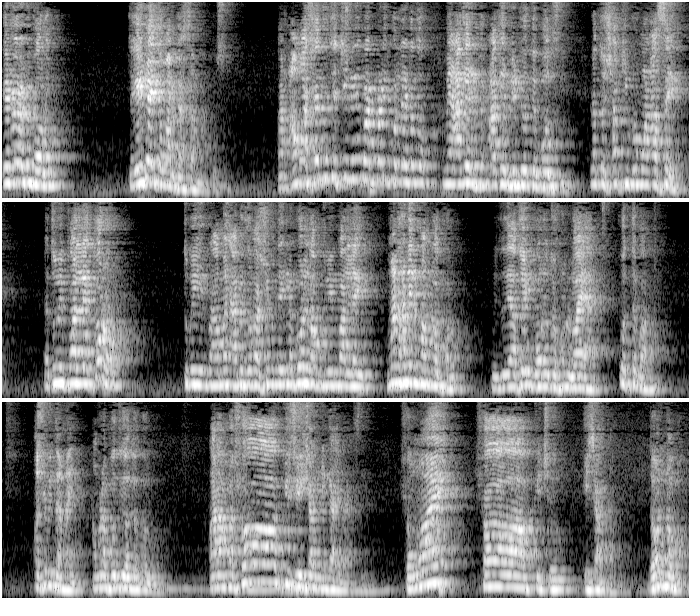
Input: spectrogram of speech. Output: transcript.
এটাও একটু বলো। তো এটাই তোমার কাছে আমার প্রশ্ন। আর আমার সাথে যে চিনির বাটপাড়ি করলে, এটা তো আমি আগের আগের ভিডিওতে বলছি। এটা তো সাক্ষী প্রমাণ আছে। তুমি পারলে করো। তুমি আমি আমি তোমার সঙ্গে দেখলে বললাম, তুমি পারলে মানহানির মামলা করো। তুমি যদি এতই বড় যখন লয়ার, করতে পারো। অসুবিধা নাই, আমরা প্রতিহত করব। আর আমরা সব কিছু হিসাব নিকায় রাখছি। সময় সব কিছু হিসাব হবে। ধন্যবাদ।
